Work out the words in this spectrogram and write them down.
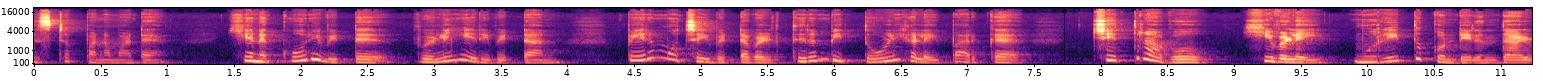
டிஸ்டர்ப் பண்ண மாட்டேன் என கூறிவிட்டு வெளியேறிவிட்டான் பெருமூச்சை விட்டவள் திரும்பி தோழிகளை பார்க்க சித்ராவோ இவளை முறைத்து கொண்டிருந்தாள்.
